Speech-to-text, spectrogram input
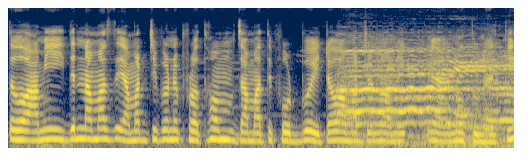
তো আমি ঈদের নামাজ আমার জীবনে প্রথম জামাতে পড়ব, এটাও আমার জন্য অনেক নতুন আর কি।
